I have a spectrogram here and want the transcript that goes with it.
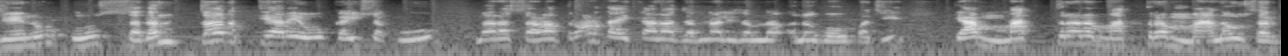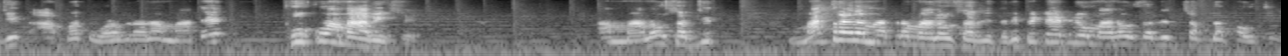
જેનું હું સદંતર અત્યારે એવું કહી શકું. મારા સાડા ત્રણ દાયકાના જર્નાલિઝમના અનુભવ પછી આ માત્ર ને માત્ર માનવ સર્જિત આફત વડોદરાના માથે ઠોકવામાં આવી છે. આ માનવ સર્જિત, માત્ર ને માત્ર માનવ સર્જિત રિપીટેડલી હું માનવ સર્જિત શબ્દ કહું છું.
